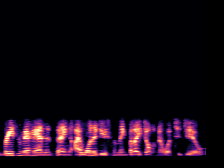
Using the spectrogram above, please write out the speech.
raising their hand and saying, I want to do something, but I don't know what to do.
